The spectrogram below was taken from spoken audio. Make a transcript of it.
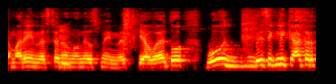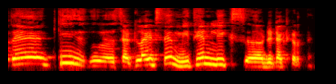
हमारे इन्वेस्टर हम्म। उन्होंने उसमें इन्वेस्ट किया हुआ है। तो वो बेसिकली क्या करते हैं कि सैटेलाइट से मीथेन लीक्स डिटेक्ट करते हैं।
